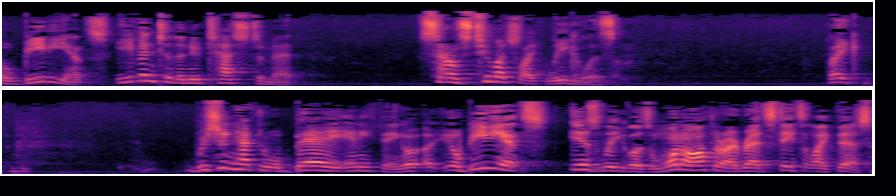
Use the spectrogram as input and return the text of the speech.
obedience, even to the New Testament, sounds too much like legalism. Like, we shouldn't have to obey anything. Obedience is legalism. One author I read states it like this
